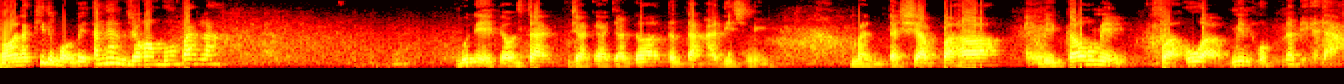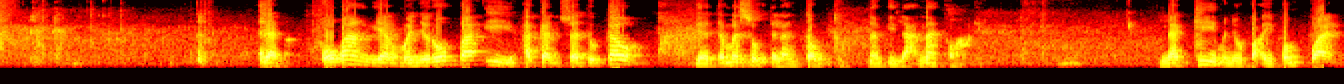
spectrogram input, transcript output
Orang lelaki dia buat beg tangan macam orang perempuan lah. Boleh ke Ustaz jaga-jaga tentang hadis ni? Man tasyabbaha biqaumin fahuwa minhum Nabi kata. Dan orang yang menyerupai akan suatu kaum dia termasuk dalam kaum tu. Nabi laknat orang ni. Laki menyerupai perempuan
